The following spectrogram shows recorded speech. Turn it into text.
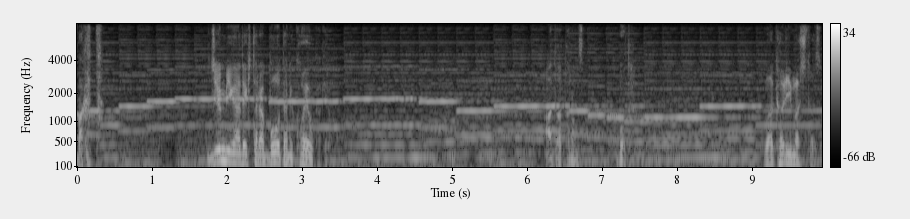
分かった。準備ができたらボータに声をかけろ。あとは頼むぞボータ。わかりましたぞ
